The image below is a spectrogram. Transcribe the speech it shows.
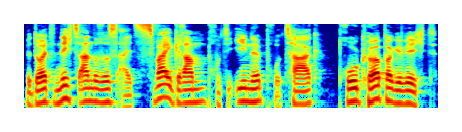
bedeutet nichts anderes als 2 Gramm Proteine pro Tag pro Körpergewicht.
